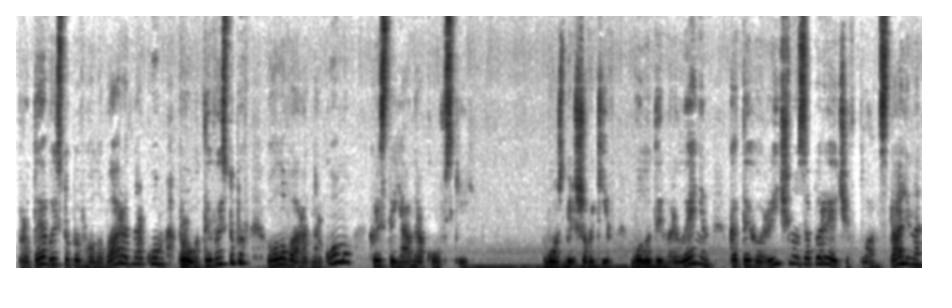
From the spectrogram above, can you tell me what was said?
Проте виступив голова Раднарком, проти виступив голова Раднаркому Християн Раковський. Вождь більшовиків Володимир Ленін категорично заперечив план Сталіна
